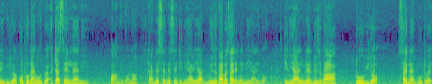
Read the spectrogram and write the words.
နေပြီးတော့ကုန်ထုတ်နိုင်ဖို့အတွက်အတက်ဆင်းလမ်းတွေပါမယ်ပေါ့နော်ဒါနှစ်စဉ်နှစ်စဉ်ဒီနေရာတွေကຫນွေစဘာမဆိုင်တဲ့နေရာတွေပေါ့ဒီနေရာတွေလည်းຫນွေစဘာတိုးပြီးတော့စိုက်နိုင်ဖို့အတွက်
